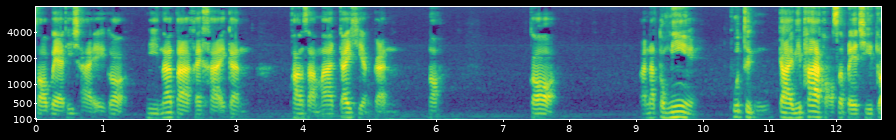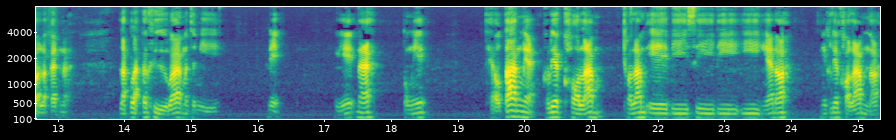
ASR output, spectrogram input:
ซอฟต์แวร์ที่ใช้ก็มีหน้าตาคล้ายๆกัน ความสามารถใกล้เคียงกันเนาะก็ Anatomy พูดถึงกายวิภาคของสเปรดชีตก่อนละกันนะหลักๆกก็คือว่ามันจะมีเนี่ยอย่างนี้นะ ตรงนี้แถวตั้งเนี่ยเขาเรียกคอลัมน์คอลัมน์ A B C D E อย่างเงี้ยเนาะนี่เขาเรียกคอลัมน์เนาะ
